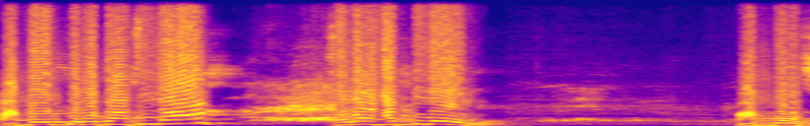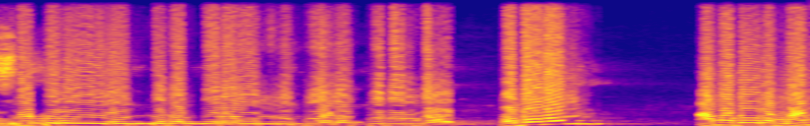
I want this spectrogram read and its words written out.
আমরা ঐক্যবদ্ধ আছি না? সবাই হাত তুলেন। আমরা সকলে ঐক্যবদ্ধ রয়েছি, প্রিয় নেতৃবৃন্দ। এবং আমাদের মান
